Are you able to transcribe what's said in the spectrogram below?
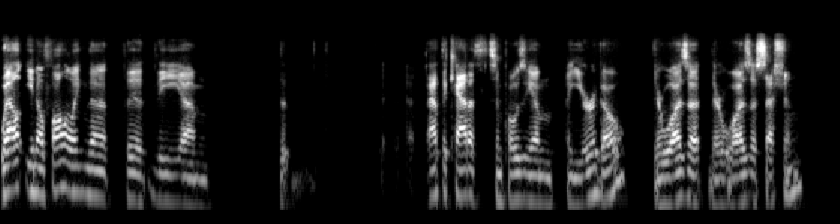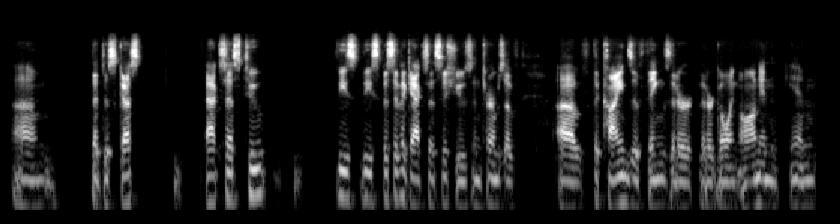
Well, you know, following the the the um, the at the CADTH symposium a year ago, there was a there was a session um, that discussed access to these these specific access issues in terms of of the kinds of things that are that are going on in in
